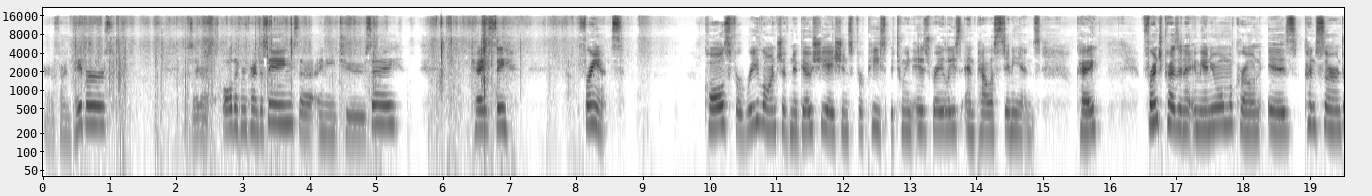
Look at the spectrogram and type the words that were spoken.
I gotta find papers, because I got all different kinds of things that I need to say. Okay, see? France calls for relaunch of negotiations for peace between Israelis and Palestinians. Okay? French President Emmanuel Macron is concerned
